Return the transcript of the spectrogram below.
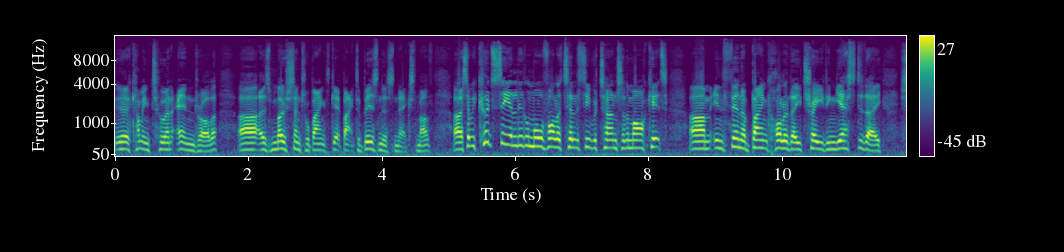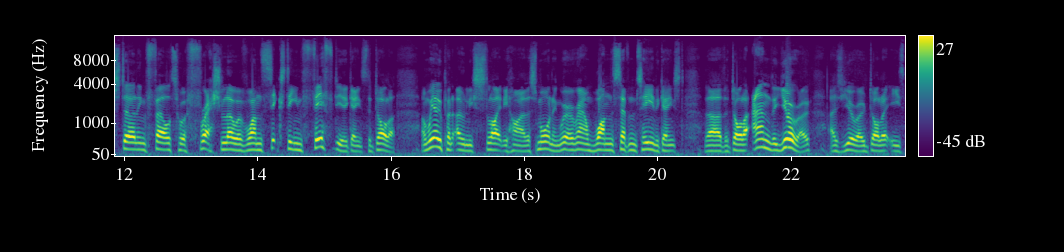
uh, coming to an end rather, uh, as most central banks get back to business next month. Uh, so we could see a little more volatility return to the market. Um, in thinner bank holiday trading yesterday, sterling fell to a fresh low of 116.50 against the dollar, and we open only slightly higher this morning. We're around 117 against uh, the dollar and the euro, as euro dollar is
